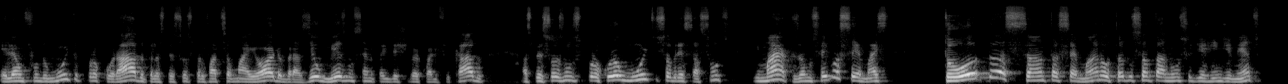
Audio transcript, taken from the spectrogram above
ele é um fundo muito procurado pelas pessoas pelo fato de ser o maior do Brasil, mesmo sendo para investidor qualificado. As pessoas nos procuram muito sobre esses assuntos. E, Marcos, eu não sei você, mas toda santa semana ou todo santo anúncio de rendimentos,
